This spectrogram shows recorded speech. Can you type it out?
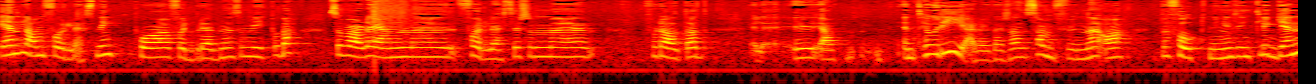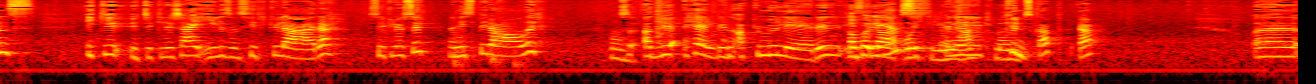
en eller annen forelesning på forberedende som vi gikk på da, så var det en eh, foreleser som eh, fortalte at eller, eh, ja, En teori er det kanskje. At samfunnet og befolkningens intelligens ikke utvikler seg i liksom sirkulære sykluser, men i spiraler. Så at vi hele tiden akkumulerer Altså, ja, intelligens. og ikke lineært, eller kunnskap. Ja. Eh,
